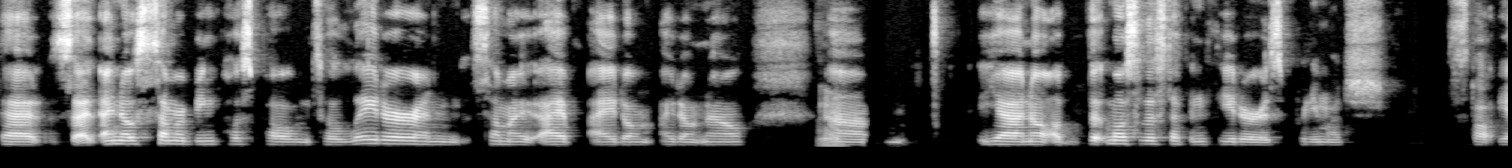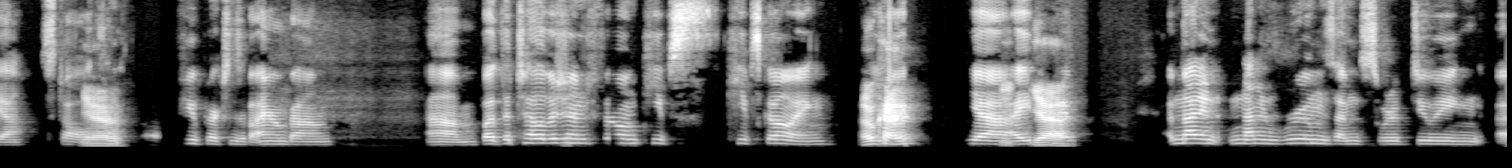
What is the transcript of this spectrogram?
that so I know some are being postponed until later, and some I I, I don't I don't know. Yeah. Um, yeah, no, uh, but most of the stuff in theater is pretty much stalled. Yeah, stalled. Yeah. A few productions of Ironbound, um, but the television and film keeps keeps going. you know? Okay. Yeah, I, yeah. I I'm not in not in rooms. I'm sort of doing. Uh,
